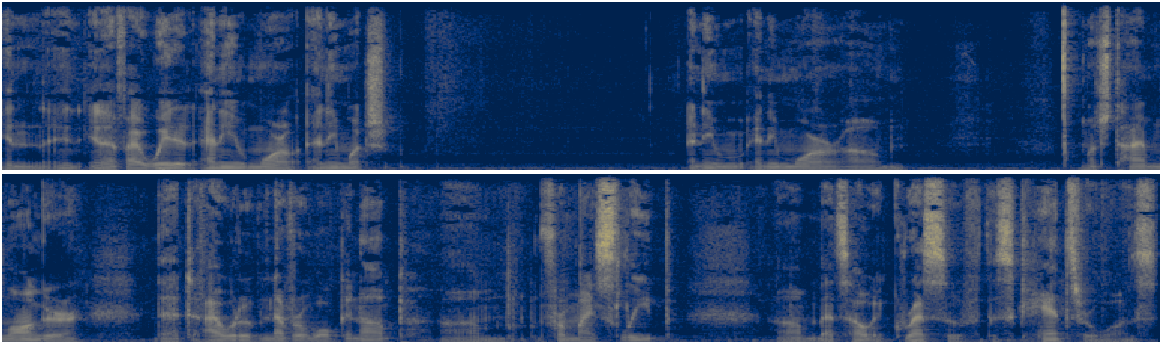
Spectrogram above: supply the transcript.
And, and, and if I waited any more, any much any any more um, much time longer that I would have never woken up um, from my sleep. Um, that's how aggressive this cancer was.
